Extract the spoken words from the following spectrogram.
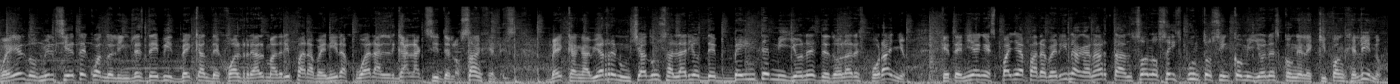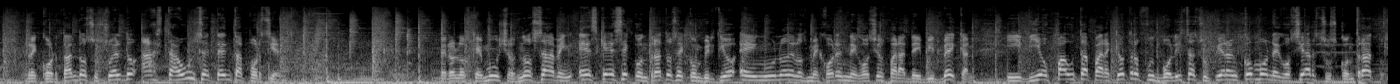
Fue en el 2007 cuando el inglés David Beckham dejó al Real Madrid para venir a jugar al Galaxy de Los Ángeles. Beckham había renunciado a un salario de 20 millones de dólares por año, que tenía en España para venir a ganar tan solo 6.5 millones con el equipo angelino, recortando su sueldo hasta un 70%. Pero lo que muchos no saben es que ese contrato se convirtió en uno de los mejores negocios para David Beckham y dio pauta para que otros futbolistas supieran cómo negociar sus contratos.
